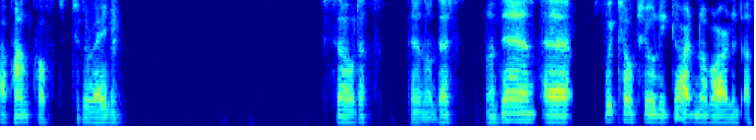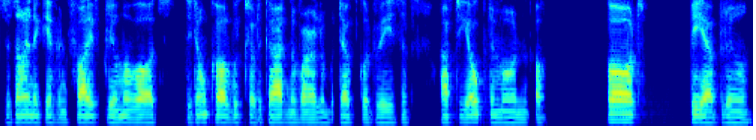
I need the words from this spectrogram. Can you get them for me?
have handcuffed to the railing. So that's then on this. And then uh, Wicklow Truly Garden of Ireland as designer given five Bloom Awards. They don't call Wicklow the Garden of Ireland without good reason. After the opening of Bord Bia Bloom.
